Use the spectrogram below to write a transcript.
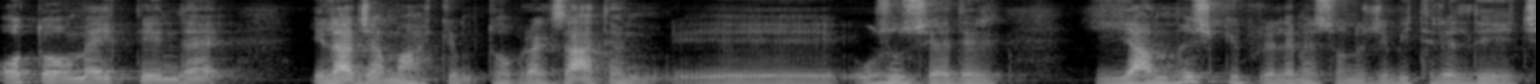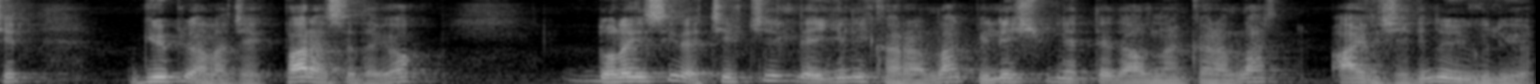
O tohumu ektiğinde ilaca mahkum. Toprak zaten e, uzun süredir yanlış gübreleme sonucu bitirildiği için gübre alacak parası da yok. Dolayısıyla çiftçilikle ilgili kararlar Birleşmiş Milletler'de alınan kararlar aynı şekilde uyguluyor.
